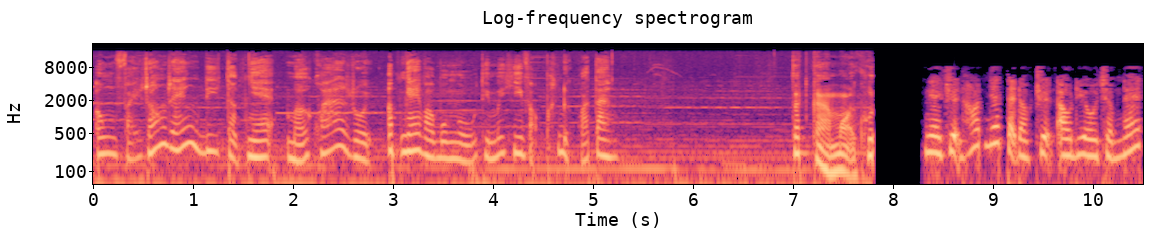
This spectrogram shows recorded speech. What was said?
Ông phải rón rén đi thật nhẹ Mở khóa rồi ập ngay vào buồng ngủ Thì mới hy vọng bắt được quả tang. Tất cả mọi khuôn Nghe chuyện hot nhất tại đọc truyện audio.net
